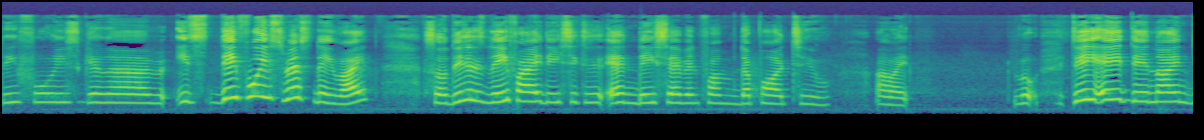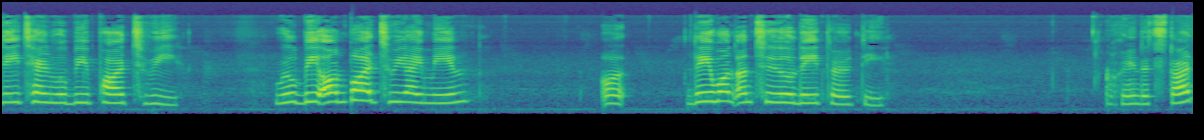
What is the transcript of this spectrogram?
Day 4 is gonna... It's, day 4 is rest day, right? So, this is day 5, day 6, and day 7 from the part 2. Alright. Day 8, day 9, day 10 will be part 3. Will be on part 3, I mean. On day 1 until day 30. Okay, let's start.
